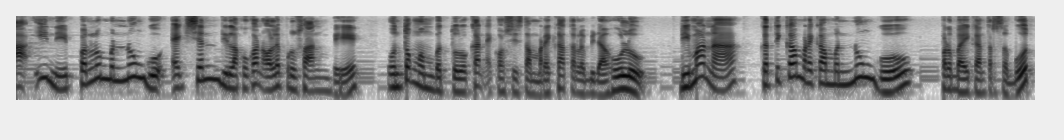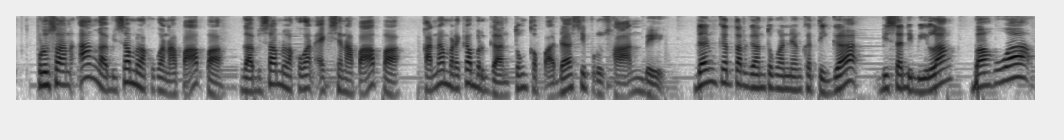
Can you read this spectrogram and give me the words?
A ini perlu menunggu action dilakukan oleh perusahaan B untuk membetulkan ekosistem mereka terlebih dahulu. Di mana ketika mereka menunggu perbaikan tersebut, perusahaan A nggak bisa melakukan apa-apa, nggak bisa melakukan action apa-apa, karena mereka bergantung kepada si perusahaan B. Dan ketergantungan yang ketiga bisa dibilang bahwa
